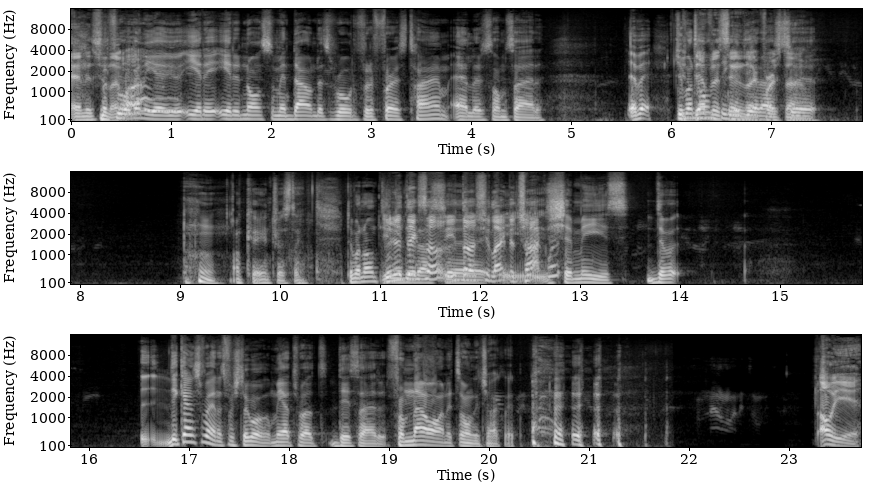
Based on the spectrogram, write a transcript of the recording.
And it's Men like, frågan är ju, är det, är det någon som är down this road for the first time eller som så här... Jag vet, det var definitely någonting i like deras... first time. eh, Hmm, Okej, interesting. Det var någonting You i didn't think deras so? You thought she eh, liked the chocolate? kemis... Det, var, det kanske var hennes första gång, men jag tror att det är så här... From now on it's only chocolate. oh yeah,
